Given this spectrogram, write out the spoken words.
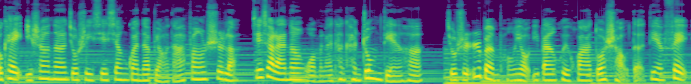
OK，以上呢就是一些相关的表达方式了。接下来呢，我们来看看重点哈，就是日本朋友一般会花多少的电费。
